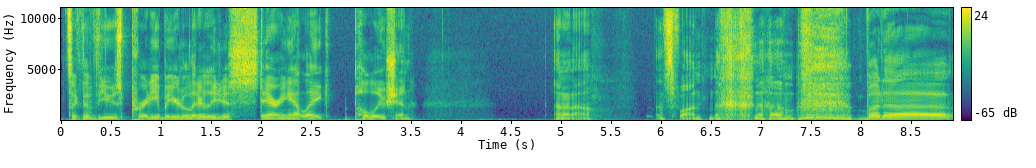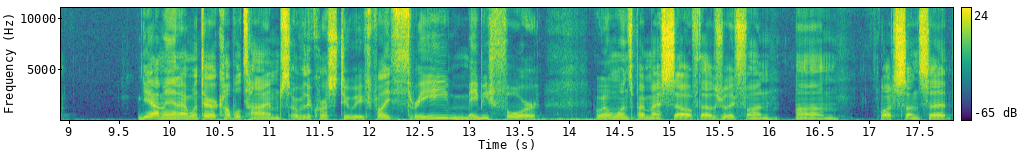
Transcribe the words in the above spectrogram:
It's like the view's pretty, but you're literally just staring at like pollution. I don't know. That's fun. um, but uh yeah, man, I went there a couple times over the course of two weeks, probably three, maybe four. I went once by myself. That was really fun. Um, watched sunset,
